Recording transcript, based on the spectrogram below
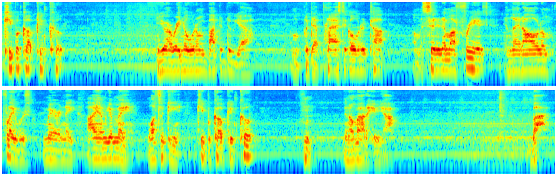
Keep a cup can cook. You already know what I'm about to do, y'all. I'm gonna put that plastic over the top. I'm gonna sit it in my fridge and let all them flavors marinate. I am your man. Once again, keep a cup can cook. Hmm. And I'm out of here, y'all. Bye.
